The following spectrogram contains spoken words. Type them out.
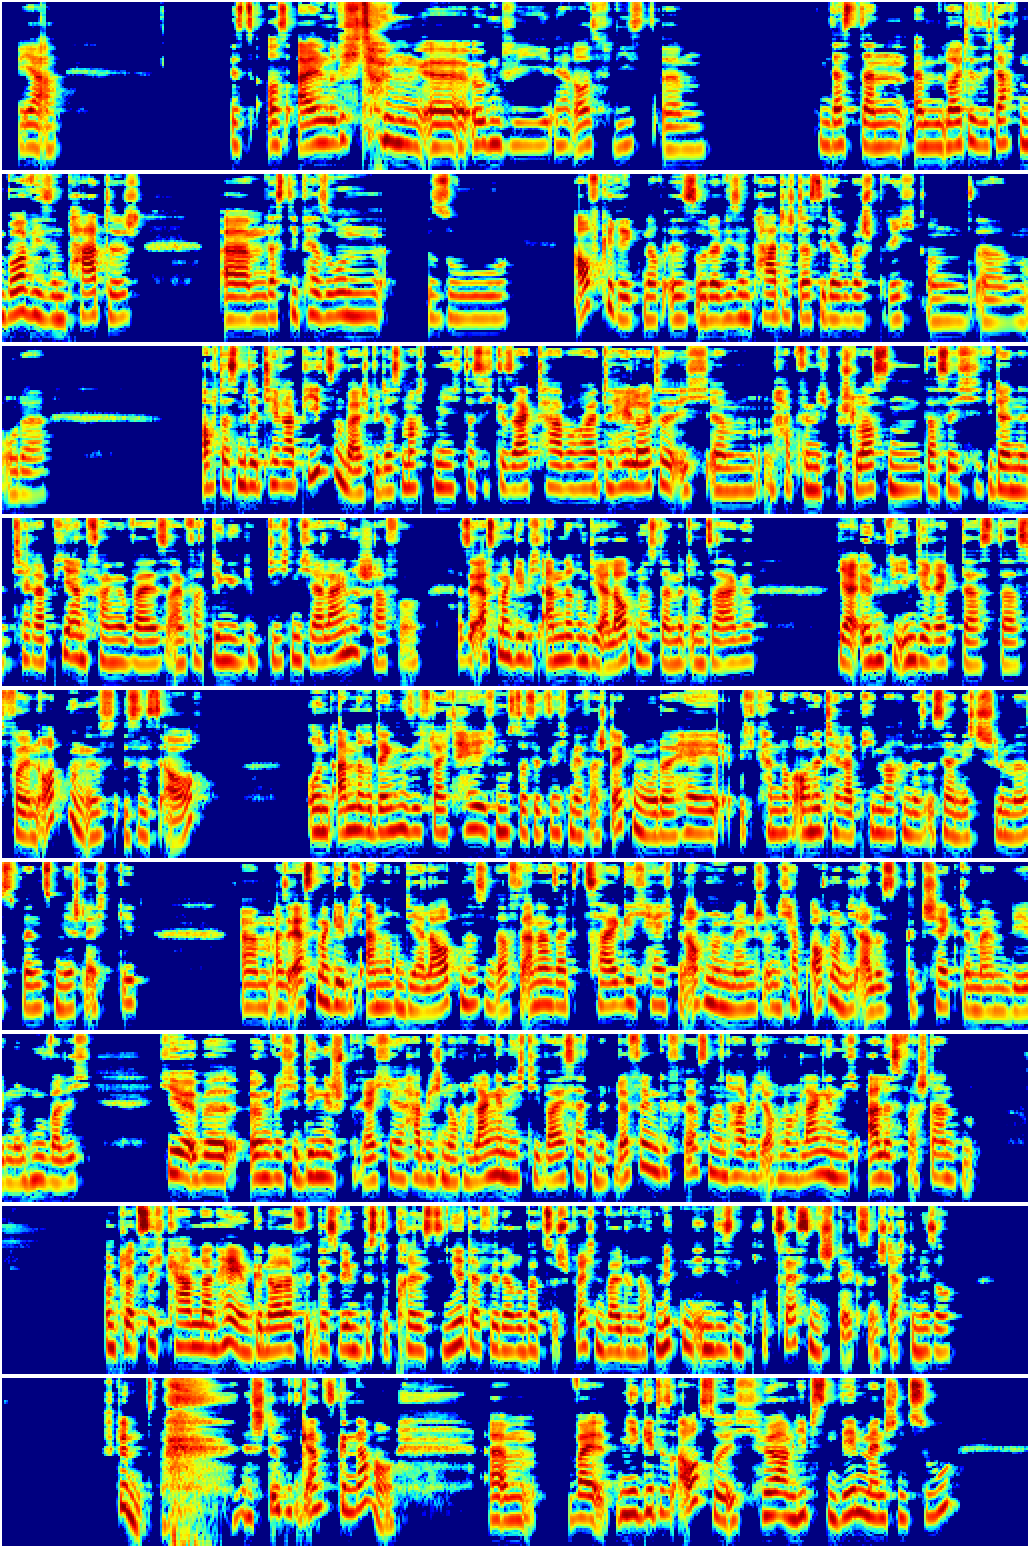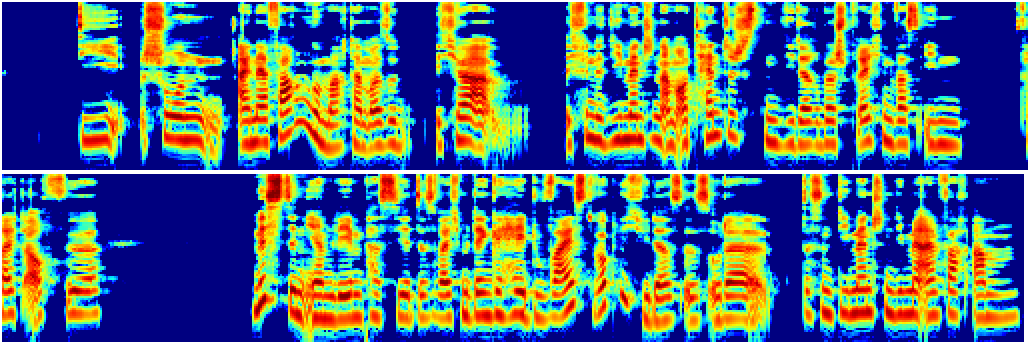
ja, ist aus allen Richtungen äh, irgendwie herausfließt, ähm, dass dann ähm, Leute sich dachten, boah, wie sympathisch, ähm, dass die Person so aufgeregt noch ist oder wie sympathisch, dass sie darüber spricht und ähm, oder auch das mit der Therapie zum Beispiel, das macht mich, dass ich gesagt habe heute, hey Leute, ich ähm, habe für mich beschlossen, dass ich wieder eine Therapie anfange, weil es einfach Dinge gibt, die ich nicht alleine schaffe. Also erstmal gebe ich anderen die Erlaubnis damit und sage, ja, irgendwie indirekt, dass das voll in Ordnung ist, ist es auch. Und andere denken sich vielleicht, hey, ich muss das jetzt nicht mehr verstecken oder hey, ich kann doch auch eine Therapie machen, das ist ja nichts Schlimmes, wenn es mir schlecht geht. Ähm, also erstmal gebe ich anderen die Erlaubnis und auf der anderen Seite zeige ich, hey, ich bin auch nur ein Mensch und ich habe auch noch nicht alles gecheckt in meinem Leben und nur weil ich hier über irgendwelche Dinge spreche, habe ich noch lange nicht die Weisheit mit Löffeln gefressen und habe ich auch noch lange nicht alles verstanden. Und plötzlich kam dann, hey, und genau dafür, deswegen bist du prädestiniert dafür, darüber zu sprechen, weil du noch mitten in diesen Prozessen steckst. Und ich dachte mir so, stimmt. Es stimmt ganz genau. Ähm, weil mir geht es auch so. Ich höre am liebsten den Menschen zu, die schon eine Erfahrung gemacht haben. Also ich höre, ich finde die Menschen am authentischsten, die darüber sprechen, was ihnen vielleicht auch für Mist in ihrem Leben passiert ist, weil ich mir denke, hey, du weißt wirklich, wie das ist. Oder das sind die Menschen, die mir einfach am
